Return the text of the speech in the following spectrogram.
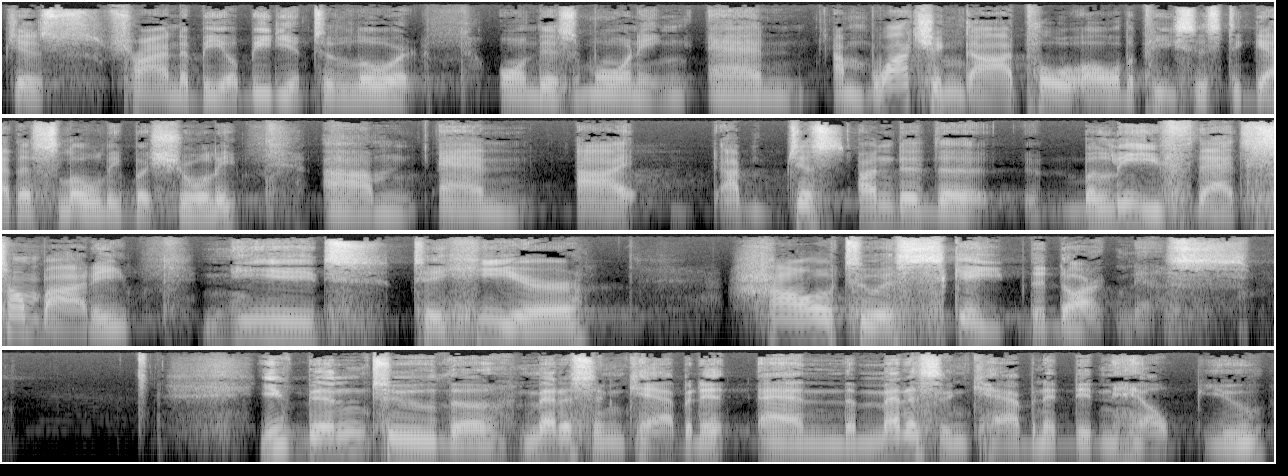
just trying to be obedient to the Lord on this morning. And I'm watching God pull all the pieces together slowly but surely. Um, and I, I'm just under the belief that somebody needs to hear how to escape the darkness. You've been to the medicine cabinet, and the medicine cabinet didn't help you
